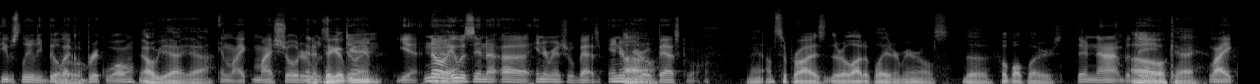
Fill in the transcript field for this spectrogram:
was, literally built like a Oh. brick wall, Oh yeah, yeah. and like my shoulder In a was pickup done. game? Yeah, no, Yeah. it was in a uh, intramural bas- intramural Oh. basketball. Man, I'm surprised there are a lot of play intramurals. The football players. They're not, but they Oh, okay. like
